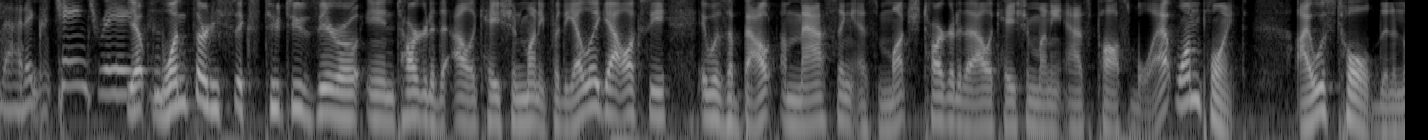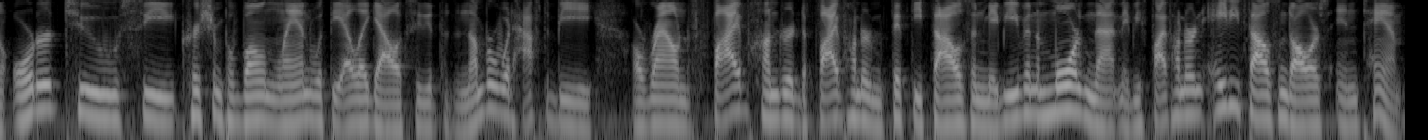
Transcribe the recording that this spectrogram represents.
That exchange rate. Yep, 136,220 in targeted allocation money. For the LA Galaxy, it was about amassing as much targeted allocation money as possible. At one point, I was told that in order to see Cristian Pavón land with the LA Galaxy, that the number would have to be around 500 to 550,000, maybe even more than that, maybe $580,000 in TAM.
